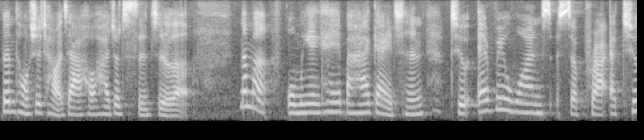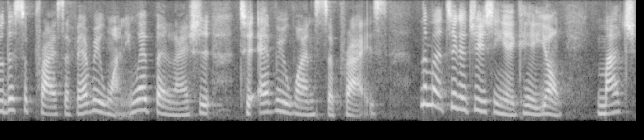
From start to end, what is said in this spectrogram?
跟同事吵架后，她就辞职了。那么我们也可以把它改成 to everyone's surprise，to the surprise of everyone，因为本来是 to everyone's surprise。 那么这个句型也可以用 much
